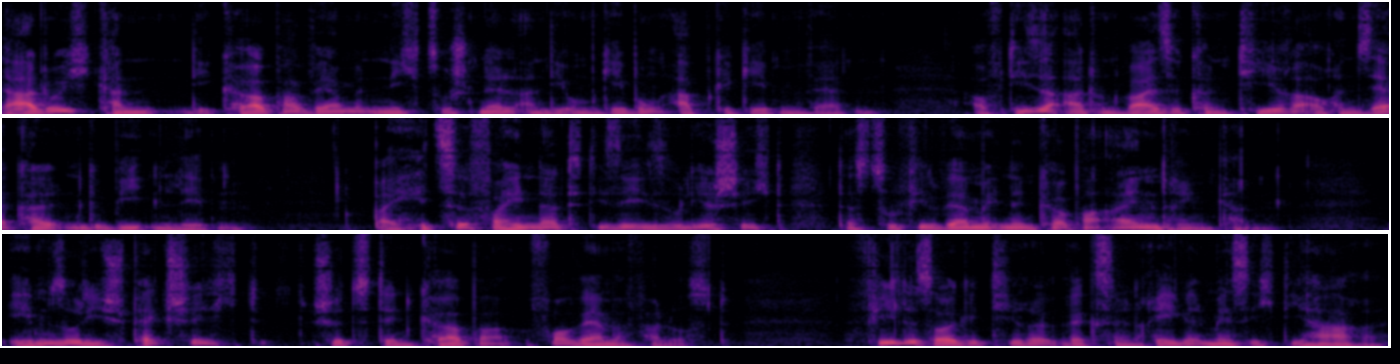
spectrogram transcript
Dadurch kann die Körperwärme nicht so schnell an die Umgebung abgegeben werden. Auf diese Art und Weise können Tiere auch in sehr kalten Gebieten leben. Bei Hitze verhindert diese Isolierschicht, dass zu viel Wärme in den Körper eindringen kann. Ebenso die Speckschicht schützt den Körper vor Wärmeverlust. Viele Säugetiere wechseln regelmäßig die Haare.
